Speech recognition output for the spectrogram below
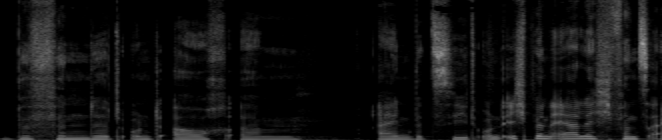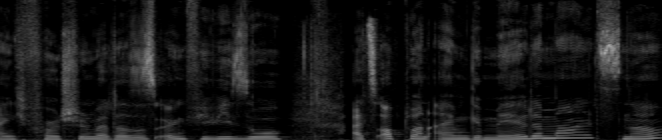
befindet und auch ähm, einbezieht. Und ich bin ehrlich, ich finde es eigentlich voll schön, weil das ist irgendwie wie so, als ob du an einem Gemälde malst, ne?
